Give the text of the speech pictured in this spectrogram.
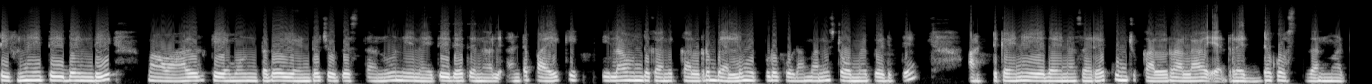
టిఫిన్ అయితే ఇదండి. మా వాళ్ళకి ఏముంటదో ఏంటో చూపిస్తాను. నేనైతే ఇదే తినాలి. అంటే పైకి ఇలా ఉంది కానీ కలర్ బెల్లం ఎప్పుడు కూడా మనం స్టవ్ మీద పెడితే అట్టికైనా ఏదైనా సరే కొంచెం కలర్ అలా రెడ్గా వస్తుంది అనమాట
